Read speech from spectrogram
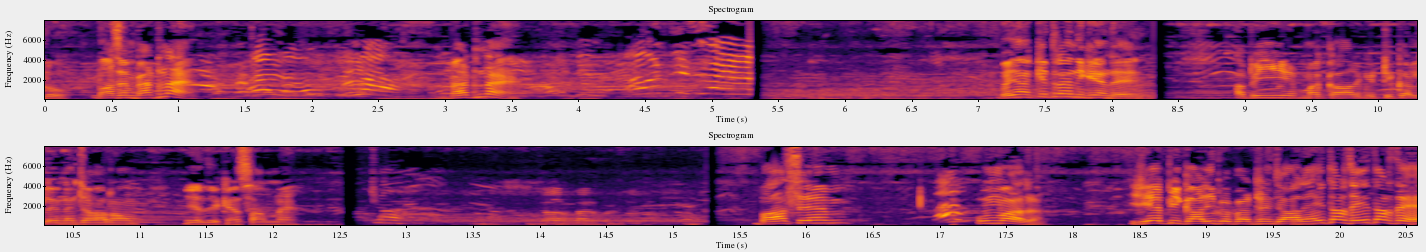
लो बासे में बैठना है? बैठना है? भैया, कितने गेंद है? अभी मैं कार की टिकट लेने जा रहा हूँ। ये देखें सामने। बासिम, उमर, ये अभी गाड़ी पे बैठने जा रहे हैं। इधर से इधर से।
